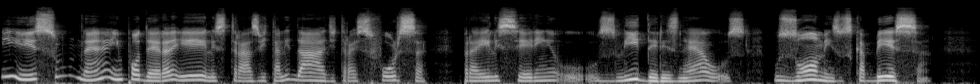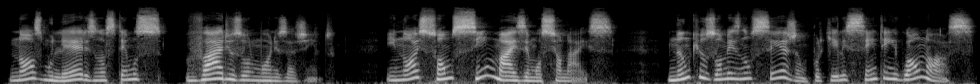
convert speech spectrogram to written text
E isso, né, empodera eles, traz vitalidade, traz força para eles serem os líderes, né, os, os homens, os cabeça. Nós mulheres, nós temos vários hormônios agindo. E nós somos sim mais emocionais. Não que os homens não sejam, porque eles sentem igual nós.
